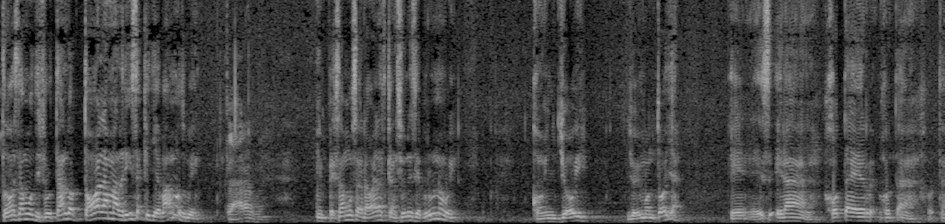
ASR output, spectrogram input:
todos estamos disfrutando toda la madriza que llevamos, güey Claro, güey. empezamos a grabar las canciones de Bruno, güey, con Joy, Joy Montoya. Eh, es- era JR, J, J,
